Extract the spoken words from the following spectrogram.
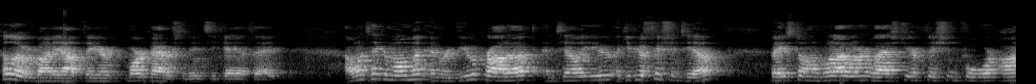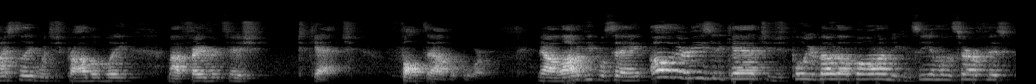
Hello everybody out there, Mark Patterson, NCKFA. I want to take a moment and review a product and tell you, I give you a fishing tip based on what I learned last year fishing for, honestly, which is probably my favorite fish to catch, false albacore. Now a lot of people say, oh they're easy to catch, you just pull your boat up on them, you can see them on the surface,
